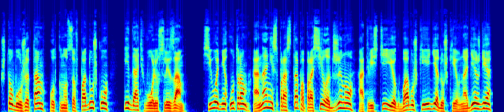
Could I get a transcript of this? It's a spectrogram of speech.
чтобы уже там уткнуться в подушку и дать волю слезам. Сегодня утром она неспроста попросила Джину отвезти ее к бабушке и дедушке в надежде,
